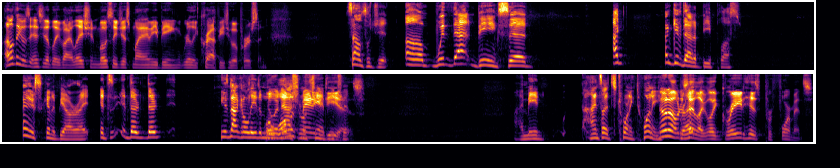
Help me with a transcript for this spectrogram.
I don't think it was an NCAA violation. Mostly just Miami being really crappy to a person. Sounds legit. Um, with that being said, I I'd give that a B plus. I think it's gonna be all right. It's they're they're. He's not gonna lead them Well, to a what was national Manny championship. Diaz? I mean, hindsight's twenty twenty. No, no, I'm just right? saying like like grade his performance.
